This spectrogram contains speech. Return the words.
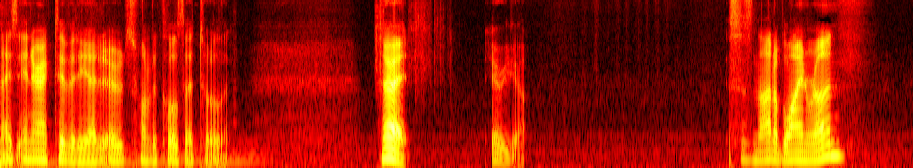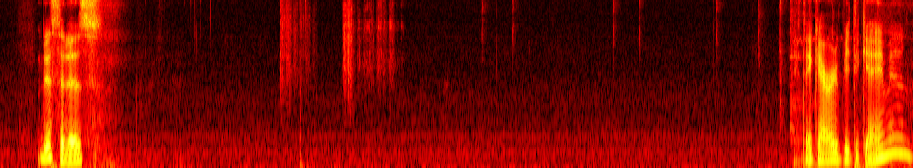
Nice interactivity. I, I just wanted to close that toilet. Alright. There we go. This is not a blind run. This it is. You think I already beat the game, man?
